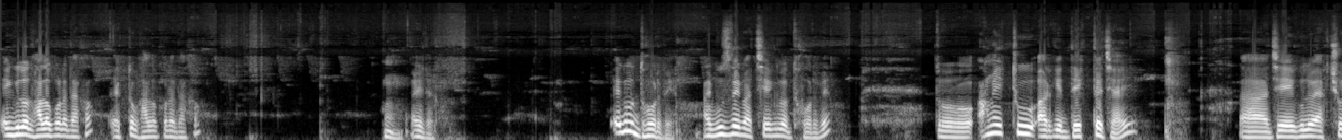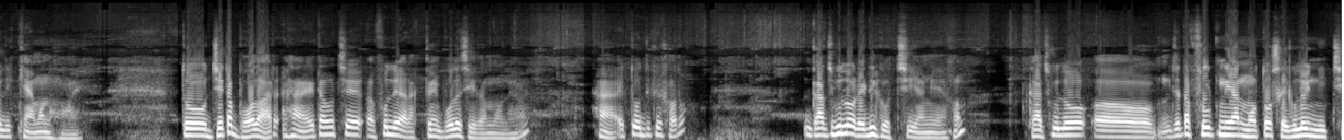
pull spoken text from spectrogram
এইগুলো ভালো করে দেখাও, একটু ভালো করে দেখাও। হুম, এই দেখো। এগুলো ধরবে, আমি বুঝতেই পারছি এগুলো ধরবে। তো আমি একটু আর কি দেখতে চাই যে এগুলো অ্যাকচুয়ালি কেমন হয়। তো যেটা বলার হ্যাঁ এটা হচ্ছে ফুলিয়া রাখতে আমি বলেছিলাম মনে হয়। হ্যাঁ একটু ওদিকে সরো। গাছগুলো রেডি করছি আমি এখন। গাছগুলো যেটা ফ্রুট নেওয়ার মতো সেগুলোই নিচ্ছি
